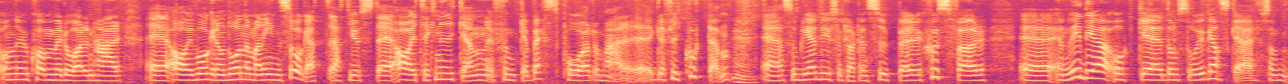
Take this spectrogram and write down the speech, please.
Och nu kommer då den här eh, AI-vågen. Och då när man insåg att, att just eh, AI-tekniken funkar bäst på de här eh, grafikkorten mm. så blev det ju såklart en superskjuts för Nvidia. Och de står ju ganska, som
